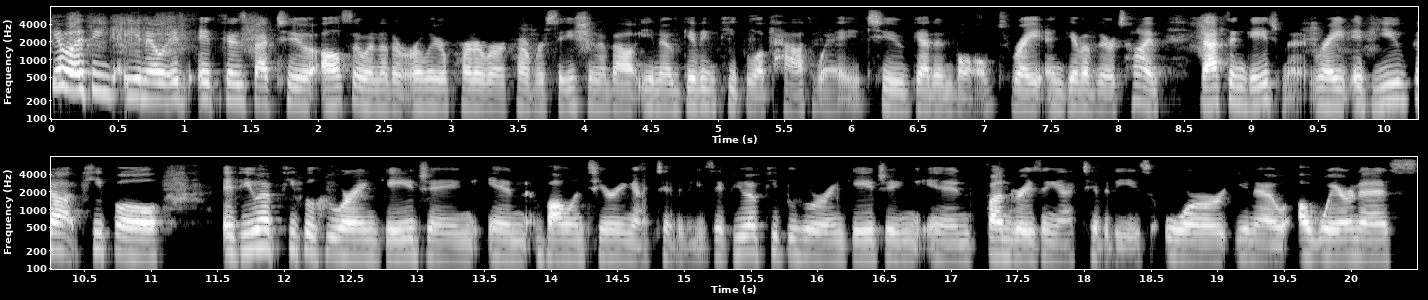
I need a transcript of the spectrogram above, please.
Yeah, well, I think, you know, it, it goes back to also another earlier part of our conversation about, you know, giving people a pathway to get involved, right? And give of their time. That's engagement, right? If you've got people, if you have people who are engaging in volunteering activities, if you have people who are engaging in fundraising activities or, you know, awareness,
